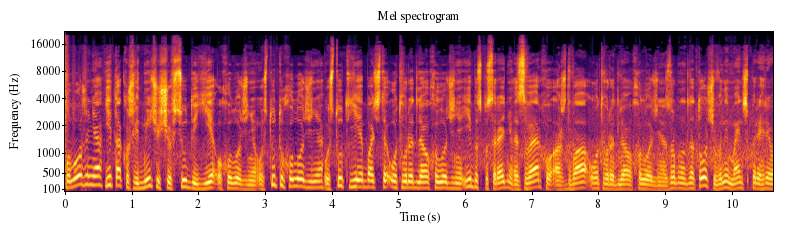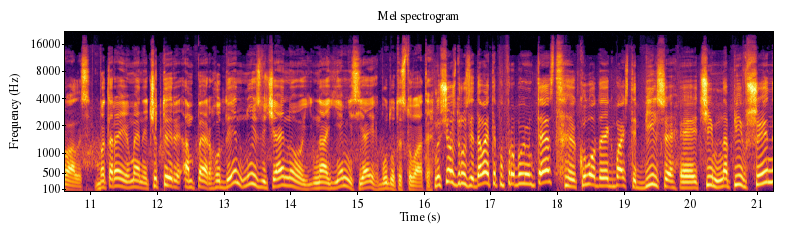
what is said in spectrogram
положення, і також відмічу, що всюди є охолодження. Ось тут охолодження, ось тут є, бачите, отвори для охолодження, і безпосередньо зверху аж два отвори для охолодження. Зроблено для того, щоб вони менш перегрівалися. Батареї в мене 4 ампер годин. Ну і звичайно, на ємність я їх буду тестувати. Ну що ж, друзі, давайте попробуємо тест. Колода, як бачите, більше, е, чим на пів шини.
